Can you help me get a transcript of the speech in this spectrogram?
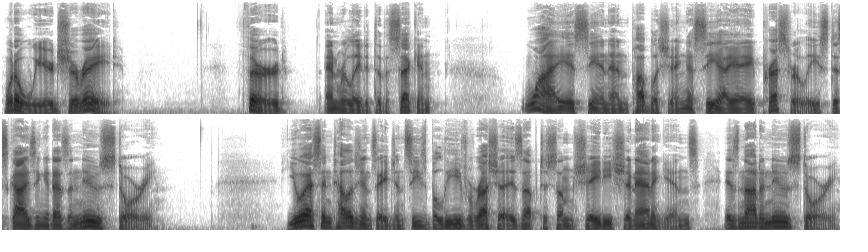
What a weird charade. Third, and related to the second, why is CNN publishing a CIA press release disguising it as a news story? U.S. intelligence agencies believe Russia is up to some shady shenanigans is not a news story.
